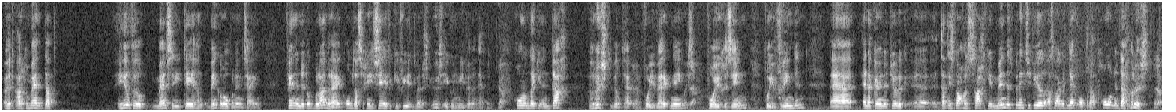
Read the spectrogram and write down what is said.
het argument dat heel veel mensen die tegen winkelopening zijn, vinden het ook belangrijk omdat ze geen 7 keer 24 uur economie willen hebben. Ja. Gewoon omdat je een dag rust wilt hebben Ja. voor je werknemers, Ja. voor je gezin, voor je vrienden. Eh, en dan kun je natuurlijk, eh, dat is nog een slagje minder principieel als waar ik het net over had. Gewoon een dag rust. Ja.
